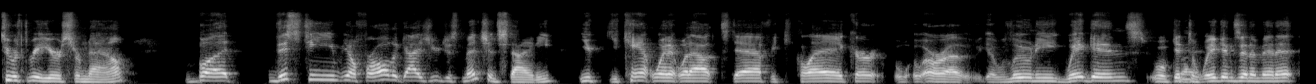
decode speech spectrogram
two or three years from now. But this team, you know, for all the guys you just mentioned, Steiny, you you can't win it without Steph, Klay, Kurt, or uh, Looney, Wiggins. We'll get right. to Wiggins in a minute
